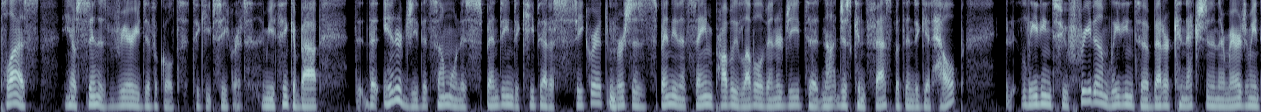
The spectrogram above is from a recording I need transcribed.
plus, you know, sin is very difficult to keep secret. I mean, you think about the, energy that someone is spending to keep that a secret mm. versus spending that same probably level of energy to not just confess but then to get help leading to freedom leading to a better connection in their marriage i mean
